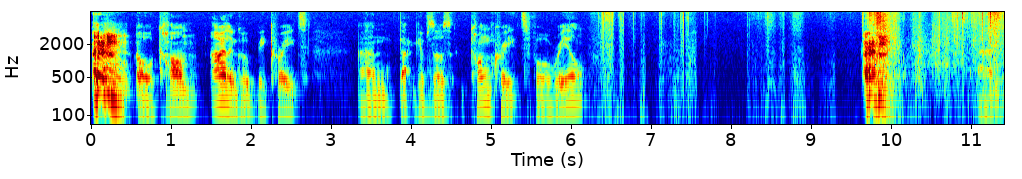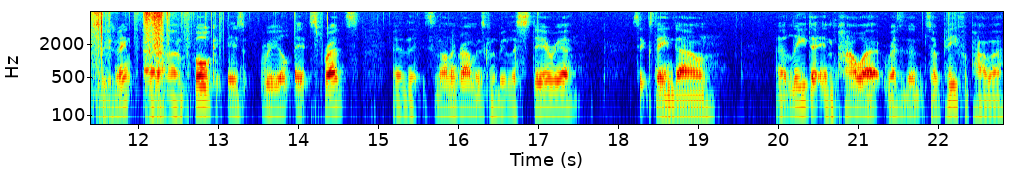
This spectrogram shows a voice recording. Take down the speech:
or con. Island could be Crete. And that gives us concrete for real. um, excuse me. Uh, bug is real, it spreads. Uh, it's an anagram, it's going to be Listeria. 16 down. Uh, leader in power, resident, so P for power.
